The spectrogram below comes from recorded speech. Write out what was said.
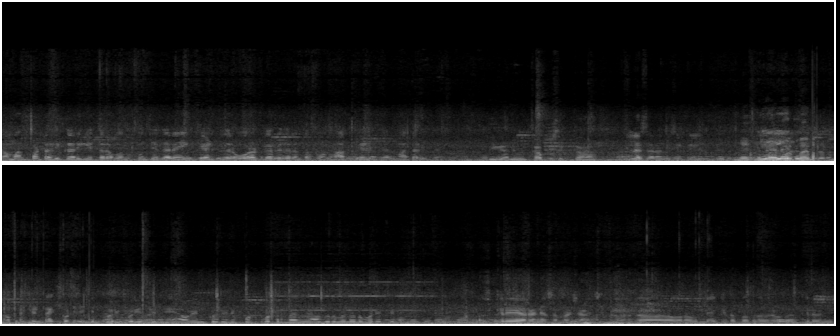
ಸಂಬಂಧಪಟ್ಟ ಅಧಿಕಾರಿಗೆ ಈ ಥರ ಬಂದು ಕುಂತಿದ್ದಾರೆ ಈಗ ಕೇಳ್ತಿದ್ದಾರೆ ಹೋರಾಟಗಾರರಿದ್ದಾರೆ ಅಂತ ಫೋನ್ ಮಾತು ಕೇಳಿ ಸರ್ ಮಾತಾಡಿ ಸರ್. ಈಗ ನಿಮ್ಗೆ ಕಾಪಿ ಸಿಗ್ತಾ ಇಲ್ಲ ಸರ್ ನನಗೆ ಸಿಕ್ಕಿಲ್ಲ. ಟ್ಯಾಕ್ ಕೊಟ್ಟಿದ್ದೀನಿ. ಎನ್ಕ್ವೈರಿ ಬರೀತೀನಿ ಅವ್ರು ಎನ್ಕ್ವೈರಿ ರಿಪೋರ್ಟ್ ಕೊಟ್ಟರೆ ನಾನು ಅದ್ರ ಮೇಲೂ ಬರೀತೀನಿ. ಕೆರೆ ಅರಣ್ಯ ಸಂರಕ್ಷಣಾ ಚಿತ್ರದುರ್ಗ ಅವರ ಉಲ್ಲೇಖಿತ ಪತ್ರದಲ್ಲಿ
